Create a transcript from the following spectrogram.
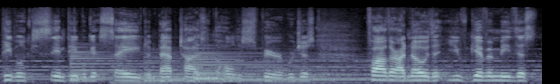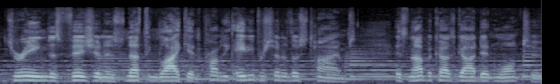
people seeing people get saved and baptized in the Holy Spirit. We're just, Father, I know that you've given me this dream, this vision. Is nothing like it. Probably 80% of those times, it's not because God didn't want to.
